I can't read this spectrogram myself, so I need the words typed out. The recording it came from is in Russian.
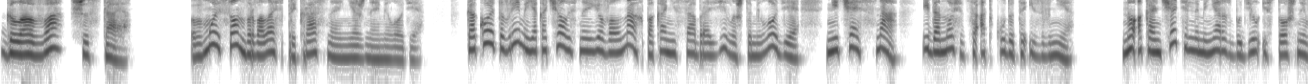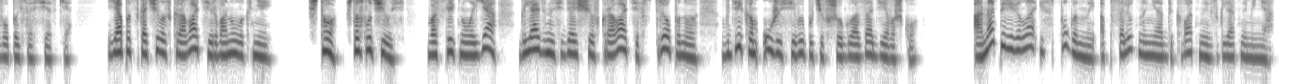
Глава шестая. В мой сон ворвалась прекрасная нежная мелодия. Какое-то время я качалась на ее волнах, пока не сообразила, что мелодия — не часть сна и доносится откуда-то извне. Но окончательно меня разбудил истошный вопль соседки. Я подскочила с кровати и рванула к ней. «Что? Что случилось?» — воскликнула я, глядя на сидящую в кровати, встрепанную, в диком ужасе выпучившую глаза девушку. Она перевела испуганный, абсолютно неадекватный взгляд на меня.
